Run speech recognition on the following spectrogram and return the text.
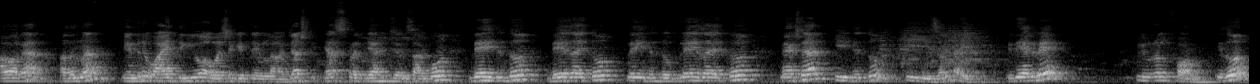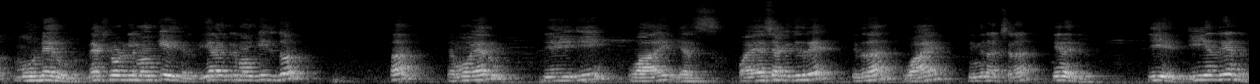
ಅವಾಗ ಅದನ್ನ ಏನ್ರಿ ವಾಯ್ ತೆಗೆಯುವ ಅವಶ್ಯಕತೆ ಇಲ್ಲ. ಜಸ್ಟ್ ಎಸ್ ಪ್ರತ್ಯಯ ಹಚ್ಚಿದ್ರೆ ಸಾಕು. ಡೇ ಇದ್ದಿದ್ದು ಡೇಸ್ ಆಯ್ತು ಪ್ಲೇ ಇದ್ದಿದ್ದು ಪ್ಲೇಸ್ ಆಯ್ತು. ನೆಕ್ಸ್ಟ್ ಕೀ ಇದ್ದಿದ್ದು ಕೀಸ್ ಅಂತ ಆಯ್ತು. ಇದೇನ್ರಿ ಪ್ಲೂರಲ್ ಫಾರ್ಮ್ ಇದು ಮೂರನೇ ರೂಲ್ ನೆಕ್ಸ್ಟ್ ನೋಡ್ರಿ ಮಂಕಿ ಐತೆ ಏನಾಗ್ತದೆ ಮಂಕಿ ಇದ್ದು M O N A E Y S Y S ಯಾಕಿದ್ರಿ ಇದರ ವಾಯ್ ಹಿಂದಿನ ಅಕ್ಷರ ಏನೈತಿ ಇ ಐತಿ ಇ ಅಂದ್ರೆ ಏನ್ರಿ?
